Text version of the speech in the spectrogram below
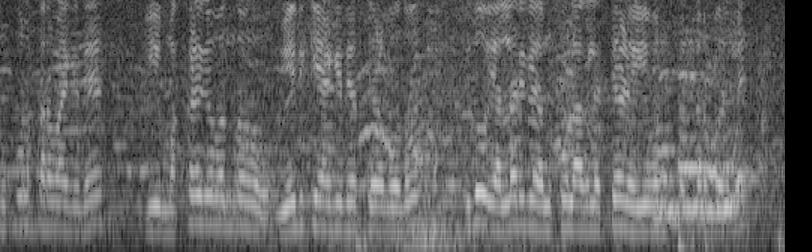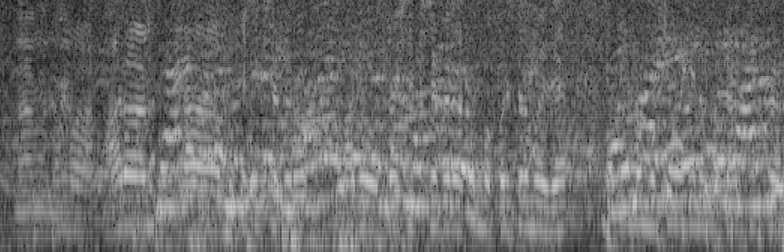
ಅನುಕೂಲಕರವಾಗಿದೆ. ಈ ಮಕ್ಕಳಿಗೆ ಒಂದು ವೇದಿಕೆಯಾಗಿದೆ ಅಂತ ಹೇಳ್ಬೋದು. ಇದು ಎಲ್ಲರಿಗೆ ಅನುಕೂಲ ಆಗಲಿ ಅಂತೇಳಿ ಈ ಒಂದು ಸಂದರ್ಭದಲ್ಲಿ ಆರಾಳ ಮುಖ್ಯ ಶಿಕ್ಷಕರು ಹಾಗೂ ಸಹ ಶಿಕ್ಷಕರ ತುಂಬ ಪರಿಶ್ರಮ ಇದೆ. ಅದರಲ್ಲೂ ಮುಖ್ಯವಾಗಿ ನಮ್ಮ ಕಾರ್ತಿಕ್ ಸರ್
